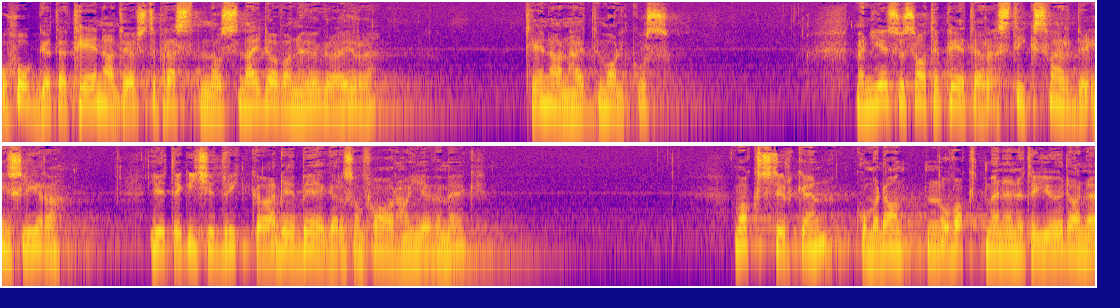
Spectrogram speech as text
og hogg etter tjeneren til øverstepresten og sneide av han høyre øre. Tjeneren het Malkos. Men Jesus sa til Peter, stikk sverdet i slira. Lyt deg ikke drikke det begeret som far har gjeve meg. Vaktstyrken, kommandanten og vaktmennene til jødene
